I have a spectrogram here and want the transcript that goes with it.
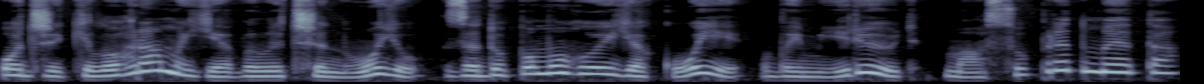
Отже, кілограми є величиною, за допомогою якої вимірюють масу предмета.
